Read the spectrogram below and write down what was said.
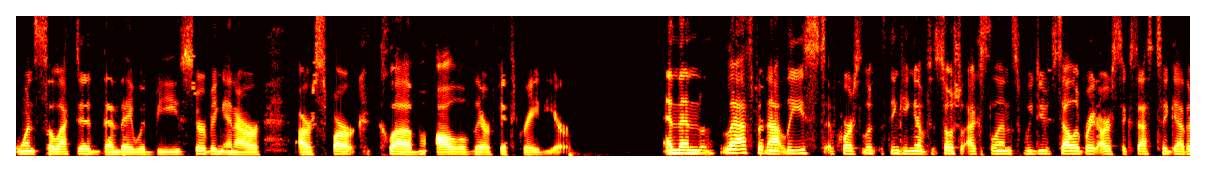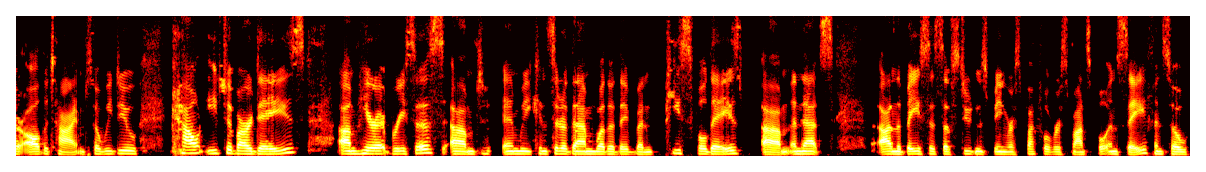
once selected, then they would be serving in our, our Spark Club all of their fifth grade year. And then last but not least, of course, look, thinking of social excellence, we do celebrate our success together all the time. So we do count each of our days um, here at Brisas, um, and we consider them whether they've been peaceful days, um, and that's on the basis of students being respectful, responsible, and safe. And so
